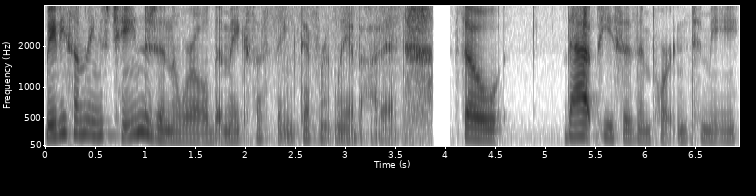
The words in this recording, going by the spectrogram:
Maybe something's changed in the world that makes us think differently about it. So that piece is important to me.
